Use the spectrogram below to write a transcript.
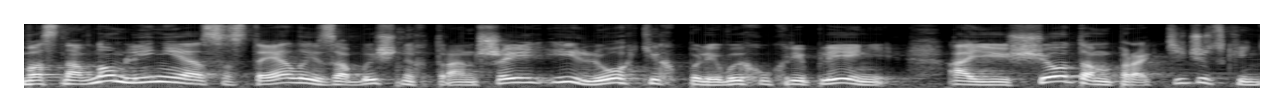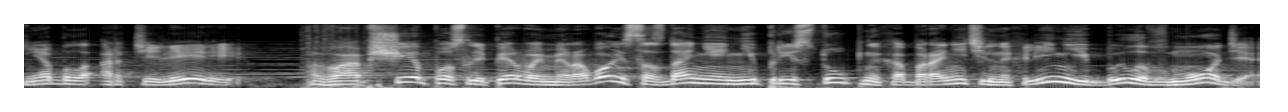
В основном линия состояла из обычных траншей и легких полевых укреплений. А еще там практически не было артиллерии. Вообще, после Первой мировой создание неприступных оборонительных линий было в моде.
